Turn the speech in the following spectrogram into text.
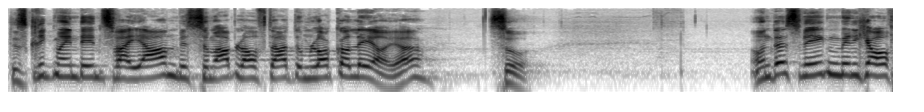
Das kriegt man in den zwei Jahren bis zum Ablaufdatum locker leer, ja? So. Und deswegen bin ich auch,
